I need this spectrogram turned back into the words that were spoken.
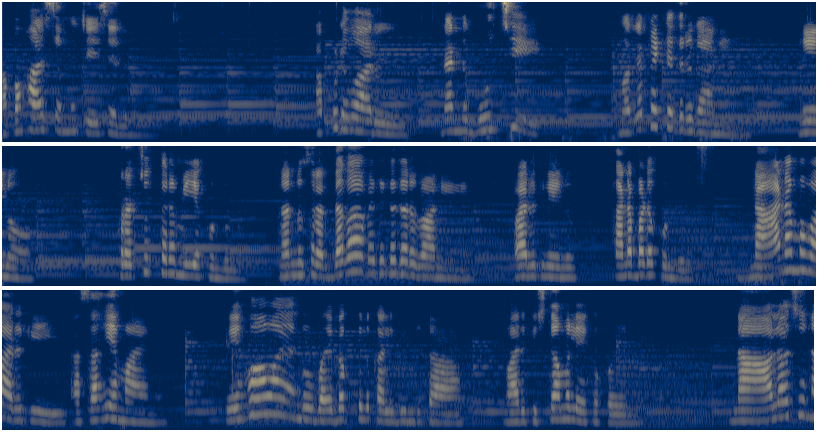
అపహాస్యము చేశాను అప్పుడు వారు నన్ను గూర్చి మొర్రపెట్టెదరు గాని నేను ప్రత్యుత్తరం ఇయ్యకుందును నన్ను శ్రద్ధగా వెతకదరు గాని వారికి నేను కనబడకుండు జ్ఞానము వారికి అసహ్యమాయను. యెహోవాయందు భయభక్తులు కలిగిండుట వారికి ఇష్టము లేకపోయాను నా ఆలోచన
